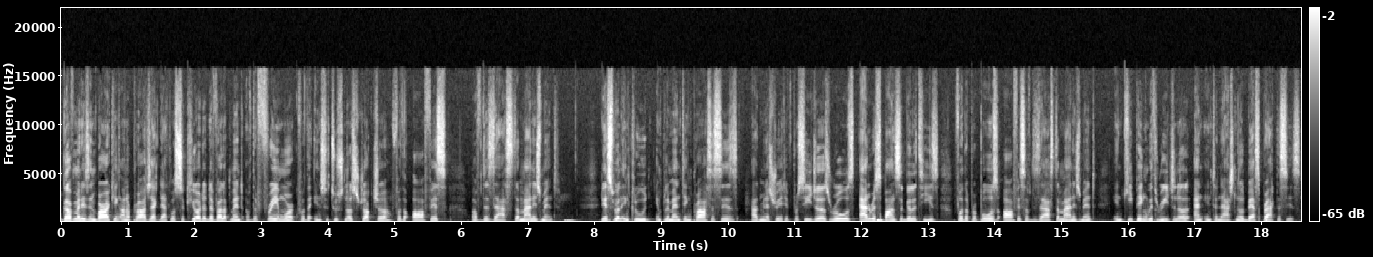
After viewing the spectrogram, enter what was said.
Government is embarking on a project that will secure the development of the framework for the institutional structure for the Office of Disaster Management. This will include implementing processes, administrative procedures, roles, and responsibilities for the proposed Office of Disaster Management in keeping with regional and international best practices.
